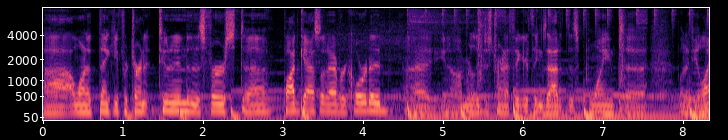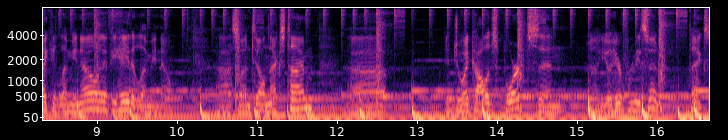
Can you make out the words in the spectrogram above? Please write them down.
uh, I want to thank you for turn, tuning into this first uh, podcast that I've recorded. You know, I'm really just trying to figure things out at this point. Uh, but if you like it, let me know, and if you hate it, let me know. Uh, so until next time, uh, enjoy college sports, and you'll hear from me soon. Thanks.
